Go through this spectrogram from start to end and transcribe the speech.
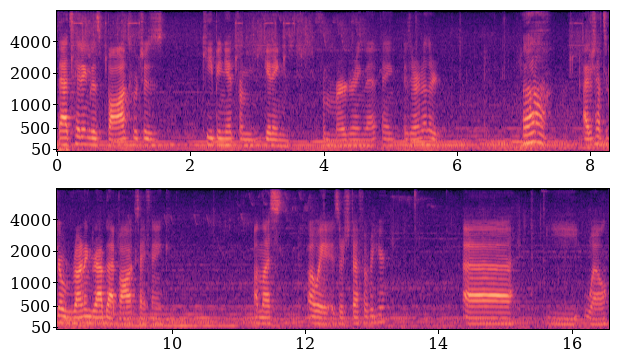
That's hitting this box, which is keeping it from getting, from murdering that thing. Is there another? Ah, I just have to go run and grab that box, I think. Unless, oh wait, is there stuff over here? Uh, well.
